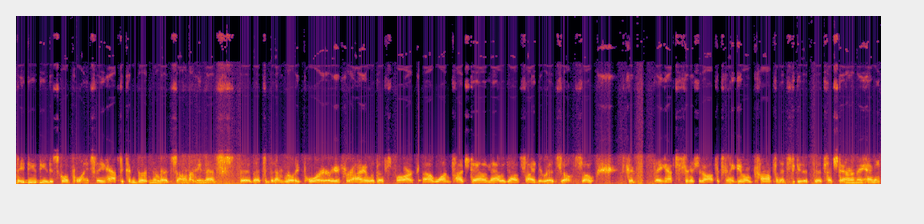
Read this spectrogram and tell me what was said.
they do need to score points. They have to convert in the red zone. I mean, that's that's been a really poor area for Iowa thus far. Uh, one touchdown, and that was outside the red zone. So they have to finish it off. It's going to give them confidence to get a, a touchdown, and they haven't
